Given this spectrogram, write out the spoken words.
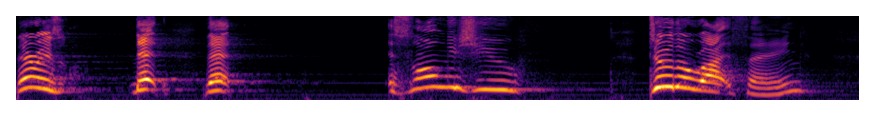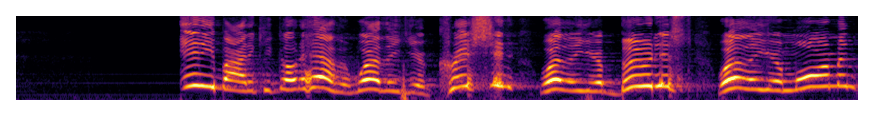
there is that that as long as you do the right thing, anybody can go to heaven, whether you're Christian, whether you're Buddhist, whether you're Mormon,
